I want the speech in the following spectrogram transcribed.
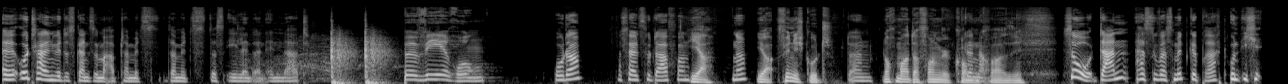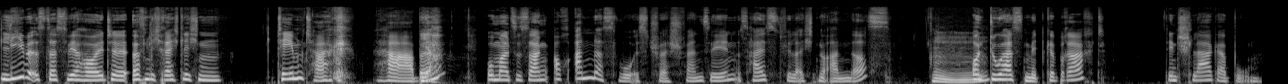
äh, urteilen wir das Ganze mal ab, damit das Elend ein Ende hat. Bewährung. Oder? Was hältst du davon? Ja, Ne? ja, finde ich gut. Dann. Nochmal davon gekommen Genau. quasi. So, dann hast du was mitgebracht und ich liebe es, dass wir heute öffentlich-rechtlichen Thementag haben. Ja. Um mal zu sagen, auch anderswo ist Trash-Fernsehen. Es heißt vielleicht nur anders. Mhm. Und du hast mitgebracht den Schlagerboom.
